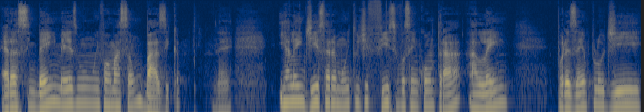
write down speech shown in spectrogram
Era assim, bem mesmo informação básica. Né? E além disso, era muito difícil você encontrar, além, por exemplo, de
